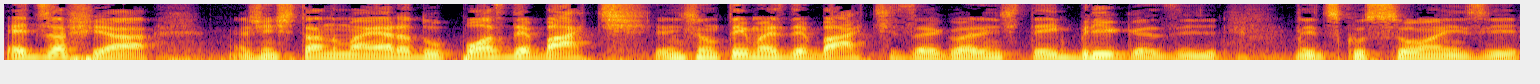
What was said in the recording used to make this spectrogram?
é desafiar. A gente está numa era do pós-debate. A gente não tem mais debates, agora a gente tem brigas e, e discussões. E,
